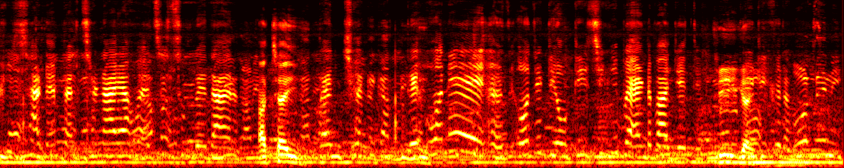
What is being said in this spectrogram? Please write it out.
ਕੀ ਸਾਡੇ ਪੈਨਸ਼ਨ ਆਇਆ ਹੋਇਆ ਸੀ ਸੂਬੇਦਾਰ। ਅੱਛਾ ਜੀ। ਪੈਨਸ਼ਨ। ਤੇ ਉਹਨੇ ਅ, ਉਹਦੀ ਡਿਊਟੀ ਸੀਗੀ ਬੈਂਡ ਬਾਜੇ ਤੇ। ਠੀਕ ਹੈ। ਜੀ। ਠੀਕ ਹੈ। ਬੋਲਦੇ ਨਹੀਂ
